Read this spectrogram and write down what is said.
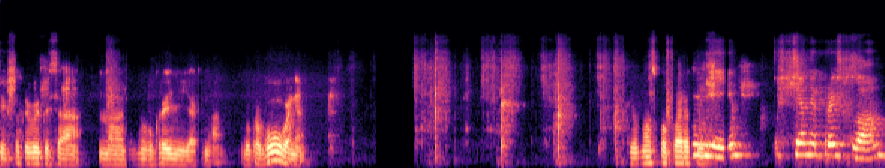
Якщо дивитися на війну в Україні як на випробовування, у нас попереду Ні, ще не прийшла.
